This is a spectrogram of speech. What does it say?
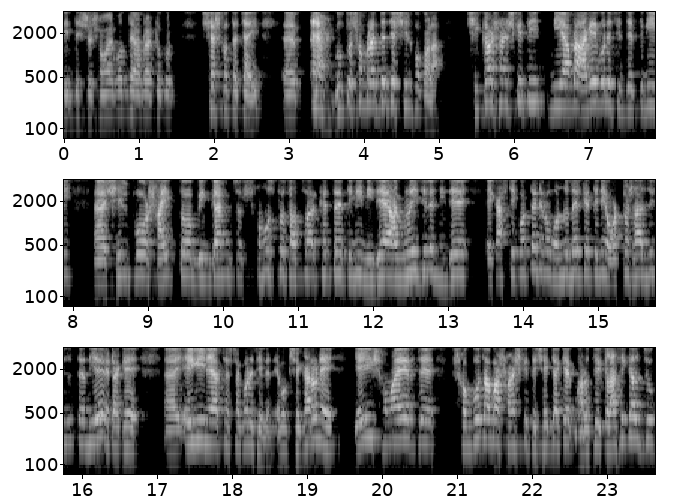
নির্দিষ্ট সময়ের মধ্যে আমরা একটু শেষ করতে চাই। গুপ্ত সাম্রাজ্যের যে শিল্পকলা, শিক্ষা সংস্কৃতি নিয়ে আমরা আগেই বলেছি যে তিনি শিল্প, সাহিত্য, বিজ্ঞান, সমস্ত চর্চার ক্ষেত্রে তিনি নিজে আগ্রহী ছিলেন, নিজে এই কাজটি করতেন এবং অন্যদেরকে তিনি অর্থ সহযোগিতা দিয়ে এটাকে এগিয়ে নেওয়ার চেষ্টা করেছিলেন। এবং সে কারণে এই সময়ের যে সভ্যতা বা সংস্কৃতি, সেটাকে ভারতীয় ক্লাসিক্যাল যুগ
